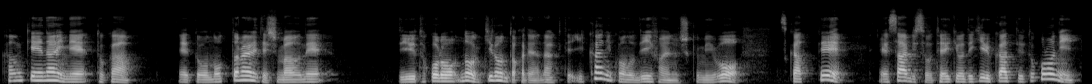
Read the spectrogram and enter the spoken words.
関係ないねとか、えっ、と、乗っ取られてしまうねっていうところの議論とかではなくて、いかにこの DeFi の仕組みを使ってサービスを提供できるかっていうところに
